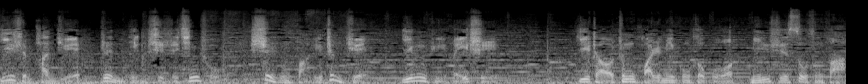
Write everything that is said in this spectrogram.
一审判决认定事实清楚，适用法律正确，应予维持。依照《中华人民共和国民事诉讼法》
